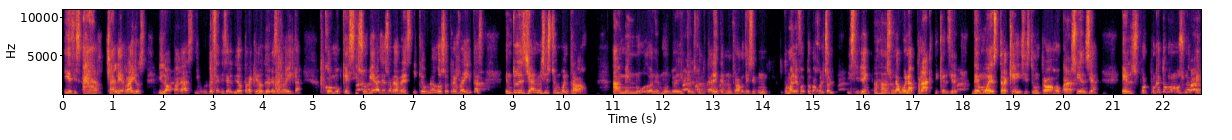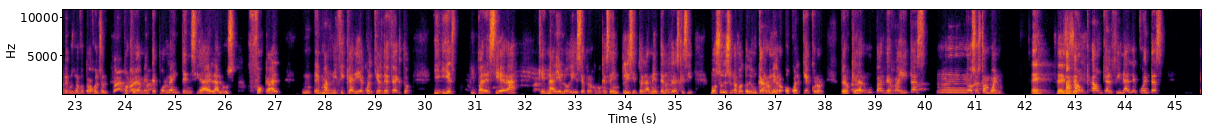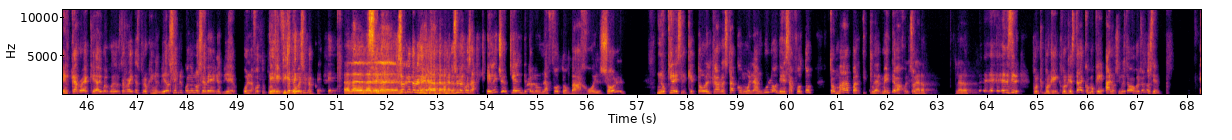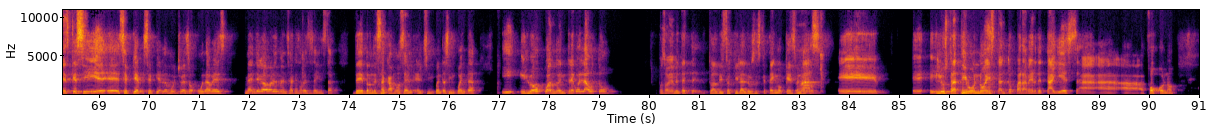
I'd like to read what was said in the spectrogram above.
y decís, ah, chale, rayos, y lo apagás y volvés a iniciar el video para que no te haga esa rayita, como que si subieras eso a la red y que una, dos o tres rayitas, entonces ya no hiciste un buen trabajo. A menudo en el mundo de editores, cuando alguien termina un trabajo, te dicen, mm, tomarle fotos bajo el sol. Y si bien es una buena práctica, es decir, demuestra que hiciste un trabajo con conciencia, el, ¿por, ¿por, qué tomamos una, vemos una foto bajo el sol? Porque obviamente por la intensidad de la luz focal mm, eh, magnificaría cualquier defecto. Y, y, es, y pareciera que nadie lo dice, pero como que está implícito en la mente de los demás, que si vos subes una foto de un carro negro o cualquier color, pero quedaron un par de rayitas, mmm, no sos tan bueno. Sí, sí, sí, sí. Aunque, aunque, al final de cuentas el carro haya quedado igual con esas rayitas, pero que en el video siempre y cuando no se vea en el video o en la foto. Porque fíjate, te voy a decir una cosa. Eh, eh, dale, dale, Eso que te una cosa, el hecho de que alguien te tome una foto bajo el sol no quiere decir que todo el carro está como el ángulo de esa foto tomada particularmente bajo el sol. Claro, claro. Es decir, porque, porque, porque está como que, ah, no, si no está bajo el sol, no sirve. Es que sí, eh, eh, se, pierde, se pierde mucho eso. Una vez, me han llegado varios mensajes a veces a Insta de donde sacamos el 50-50 y, y, luego cuando entrego el auto, pues obviamente tú has visto aquí las luces que tengo, que es claro. más eh, eh, ilustrativo, no es tanto para ver detalles a, a, a foco, ¿no?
